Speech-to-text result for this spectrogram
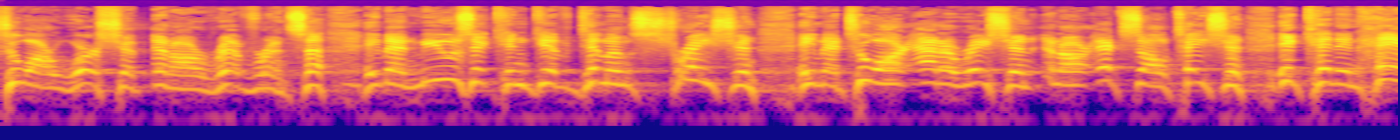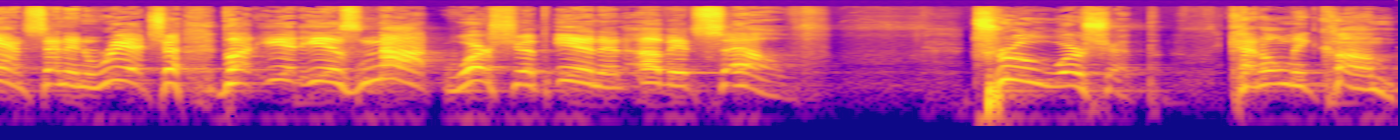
to our worship and our reverence. Uh, amen. Music can give demonstration, amen, to our adoration and our exaltation. It can enhance and enrich, uh, but it is not worship in and of itself. True worship can only come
